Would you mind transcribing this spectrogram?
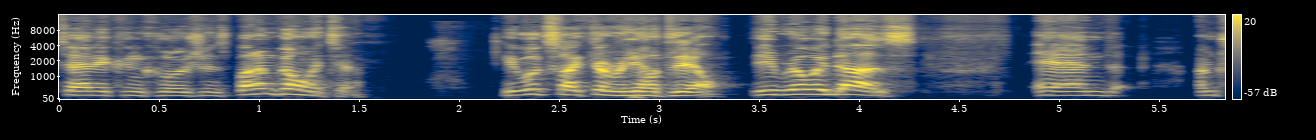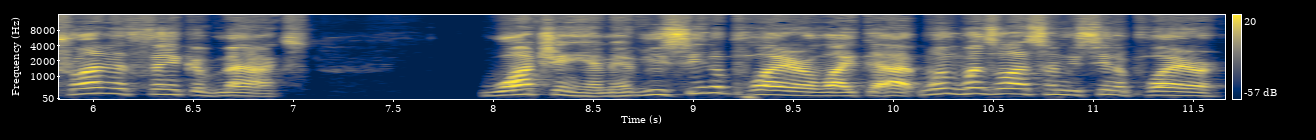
to any conclusions, but I'm going to. He looks like the real deal. He really does. And I'm trying to think of Max watching him. Have you seen a player like that? When, when's the last time you've seen a player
